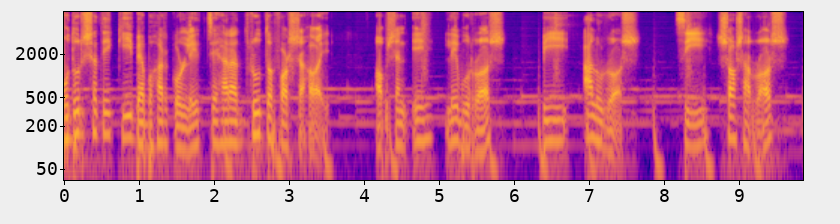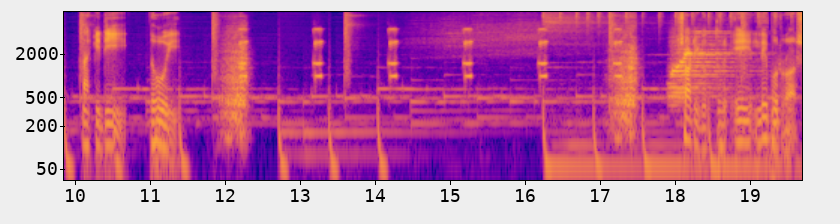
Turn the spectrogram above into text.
মধুর সাথে কি ব্যবহার করলে চেহারা দ্রুত ফর্সা হয়? অপশন এ, লেবুর রস বি আলুর রস সি শশার রস, নাকি ডি দই। সঠিক উত্তর এ, লেবুর রস।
